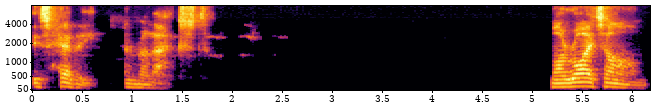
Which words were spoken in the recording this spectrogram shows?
is heavy and relaxed. My right arm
